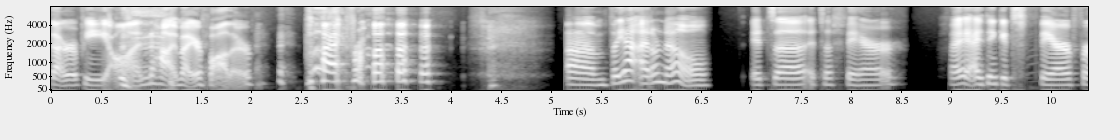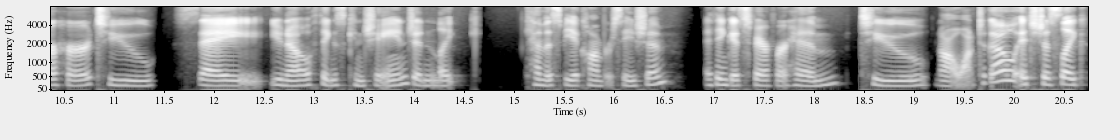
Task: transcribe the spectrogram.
therapy on How I Met Your Father. But, um, but yeah, I don't know. It's a it's a fair fight. I think it's fair for her to say, you know, things can change and like, can this be a conversation? I think it's fair for him to not want to go. It's just like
